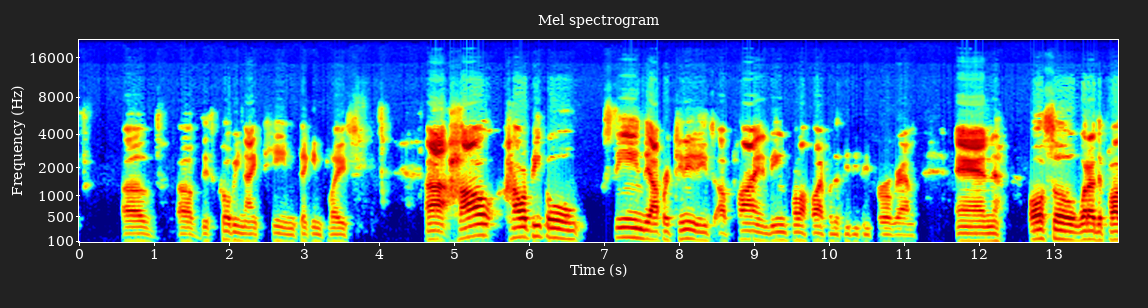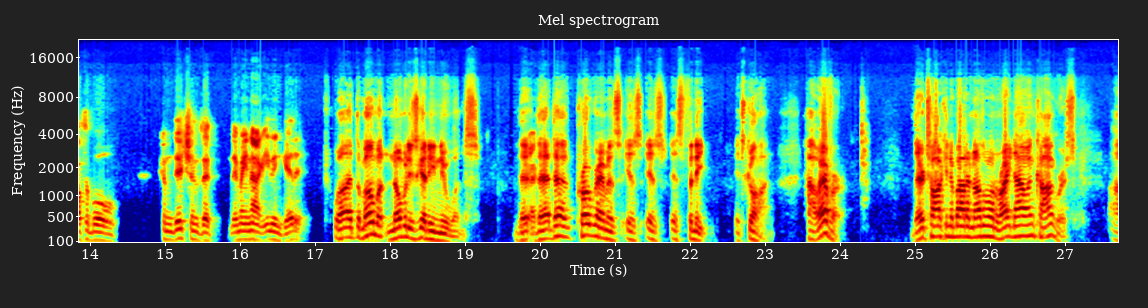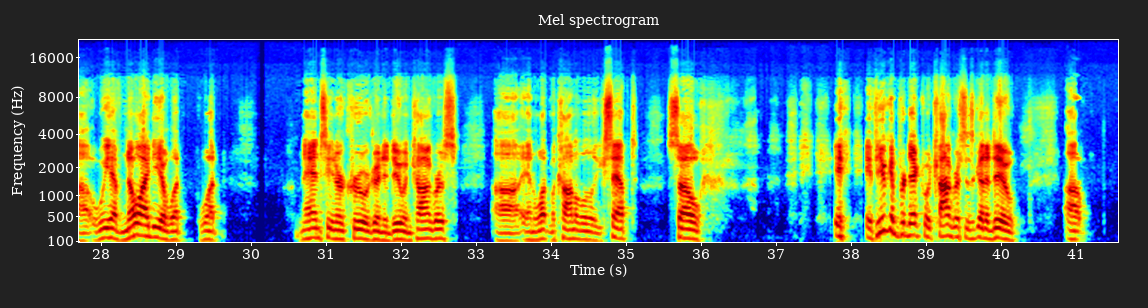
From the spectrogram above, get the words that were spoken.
of of this COVID-19 taking place, uh, how how are people seeing the opportunities of applying and being qualified for the PPP program, and also what are the possible conditions that they may not even get it? Well, at the moment, nobody's getting new ones. That Okay. that, that program is is is is finite. It's gone. However, they're talking about another one right now in Congress. Uh, we have no idea what what Nancy and her crew are going to do in Congress, uh, and what McConnell will accept. So, if if you can predict what Congress is going to do, uh,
